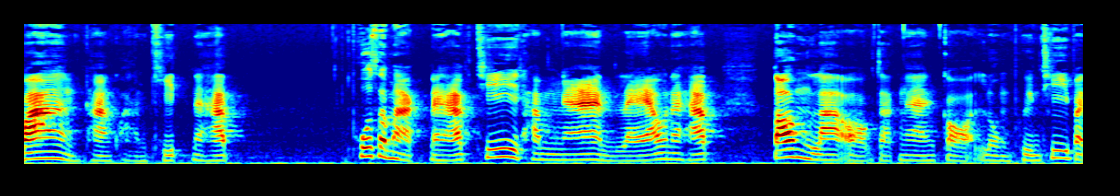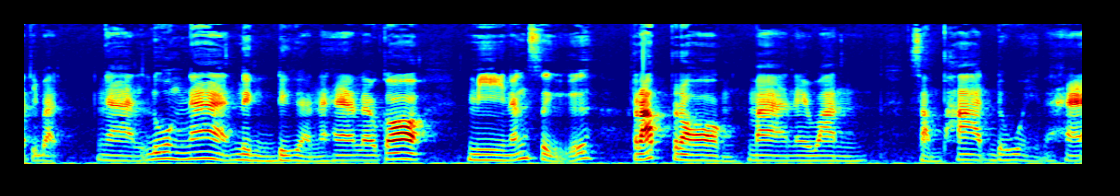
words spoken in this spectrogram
กว้างทางความคิดนะครับ ผู้สมัครนะครับที่ทำงานแล้วนะครับ ต้องลาออกจากงานก่อนลงพื้นที่ปฏิบัติงานล่วงหน้า 1 เดือนนะฮะแล้วก็มีหนังสือรับรองมาในวัน สัมภาษณ์ด้วยนะฮะ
